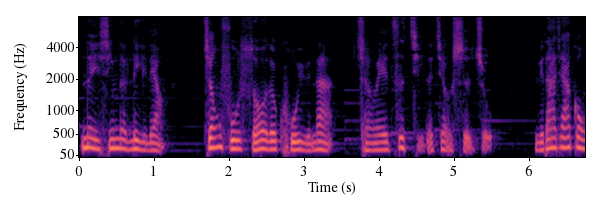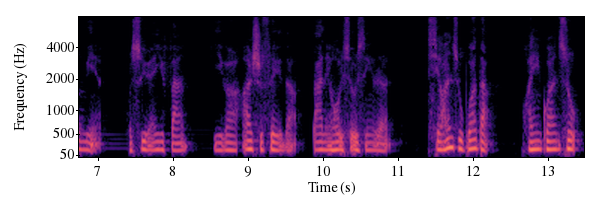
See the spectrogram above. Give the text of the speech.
内心的力量，征服所有的苦与难，成为自己的救世主。与大家共勉。我是袁一凡，一个二十岁的八零后修行人。喜欢主播的，欢迎关注，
